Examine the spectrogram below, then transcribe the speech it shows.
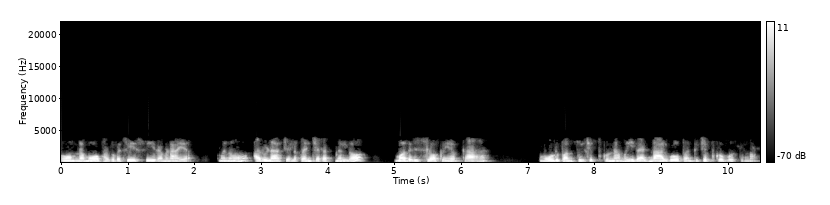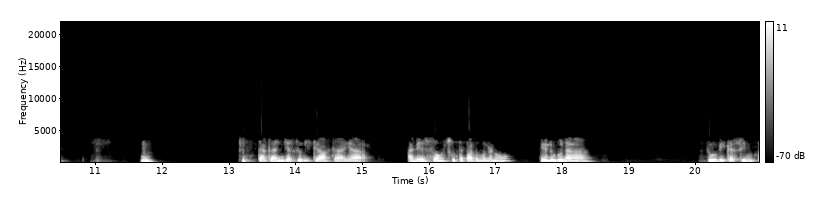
ఓం నమో భగవతే శ్రీరమణాయ మనం అరుణాచల పంచరత్నంలో మొదటి శ్లోకం యొక్క మూడు పంక్తులు చెప్పుకున్నాము ఇవాళ నాలుగవ పంక్తి చెప్పుకోబోతున్నాం. చిత్తకంజ సువికాసాయ అనే సంస్కృత పదములను తెలుగున సువికసింప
